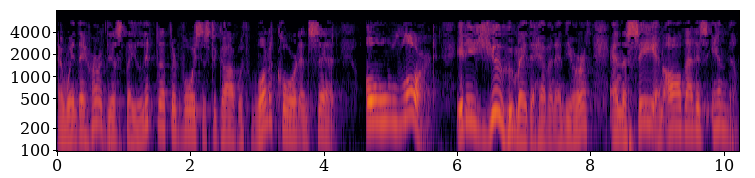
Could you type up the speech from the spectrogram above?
And when they heard this, they lifted up their voices to God with one accord and said, O Lord, it is you who made the heaven and the earth and the sea and all that is in them,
